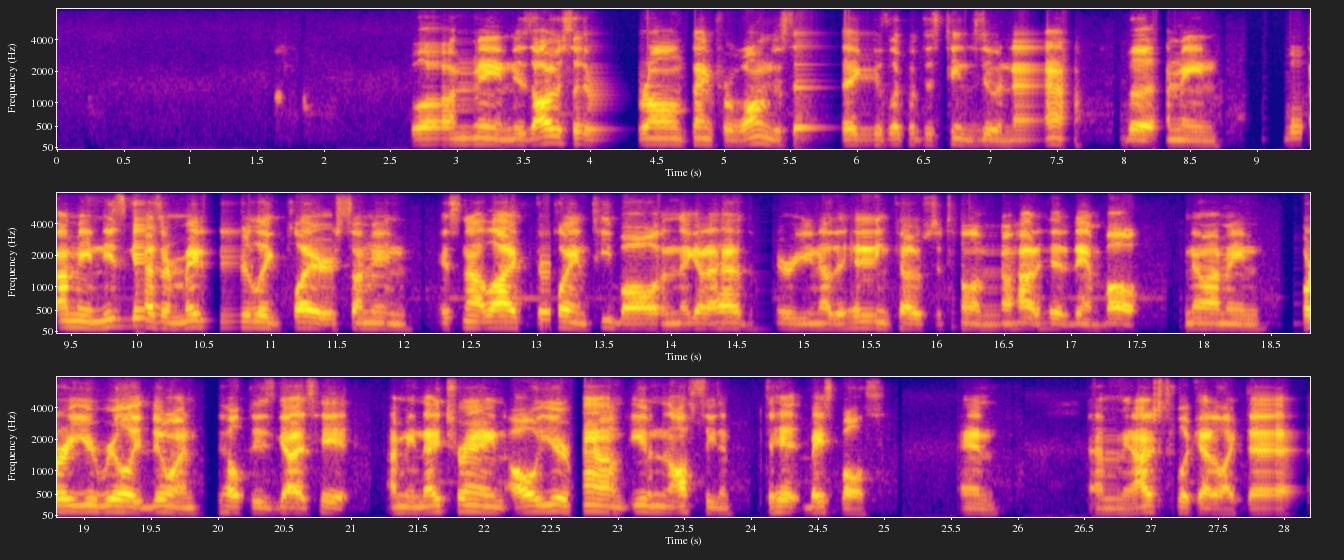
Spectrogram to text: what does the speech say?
Well, I mean, it's obviously the wrong thing for Wong to say because look what this team's doing now. But I mean, I mean, these guys are major league players. So I mean, it's not like they're playing t-ball and they gotta have, or you know, the hitting coach to tell them you know how to hit a damn ball. You know, I mean, what are you really doing to help these guys hit? I mean, they train all year round, even in off season, to hit baseballs. And I mean, I just look at it like that.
